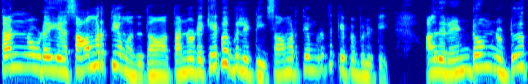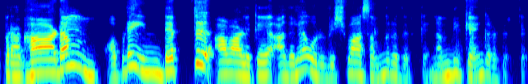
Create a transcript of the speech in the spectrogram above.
தன்னுடைய சாமர்த்தியம் அதுதான். தன்னுடைய கேப்பபிலிட்டி சாமர்த்தியம்ங்கிறது கேப்பபிலிட்டி அது ரெண்டும்னுட்டு பிரகாடம் அப்படியே இன் டெப்த் அவளுக்கு அதுல ஒரு விசுவாசம்ங்கிறது இருக்கு. நம்பிக்கைங்கிறது இருக்கு.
